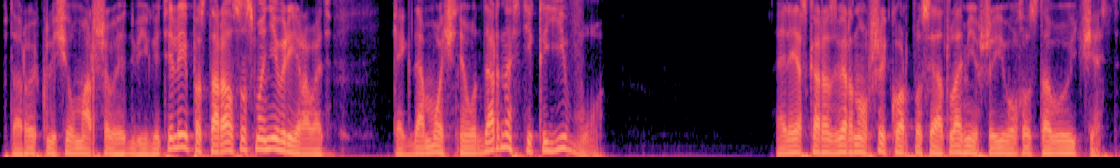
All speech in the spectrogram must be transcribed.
Второй включил маршевые двигатели и постарался сманеврировать, когда мощный удар настиг его — резко развернувший корпус и отломивший его хвостовую часть.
